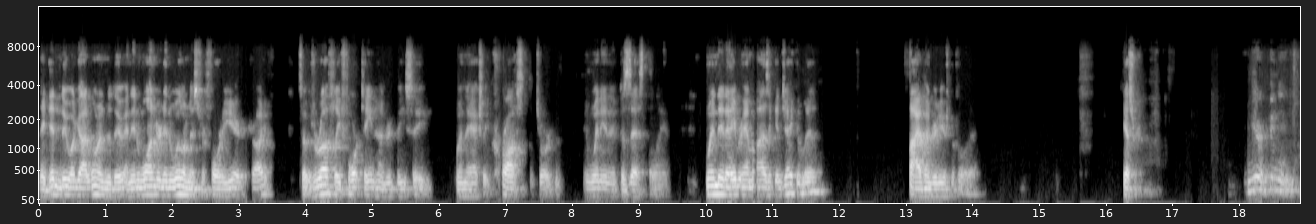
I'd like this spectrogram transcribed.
they didn't do what God wanted them to do and then wandered in the wilderness for 40 years, right? So it was roughly 1400 BC when they actually crossed the Jordan and went in and possessed the land. When did Abraham, Isaac, and Jacob live? 500 years before that. Yes, sir. In your opinion,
